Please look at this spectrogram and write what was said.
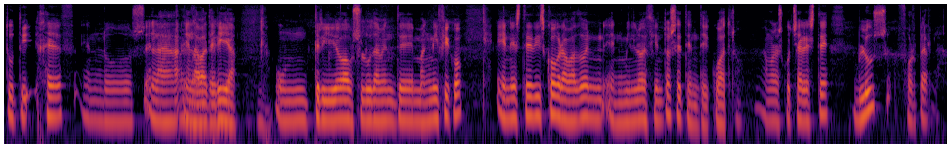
Tutti Heath en, los, en, la, en la batería. Un trío absolutamente magnífico en este disco grabado en, en 1974. Vamos a escuchar este Blues for Perla.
